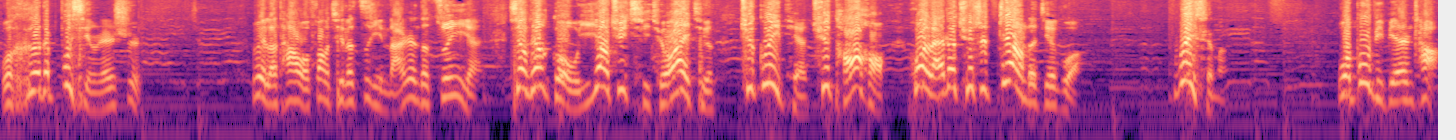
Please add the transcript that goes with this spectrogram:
我喝的不省人事。为了他，我放弃了自己男人的尊严，像条狗一样去乞求爱情，去跪舔，去讨好，换来的却是这样的结果。为什么？我不比别人差，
